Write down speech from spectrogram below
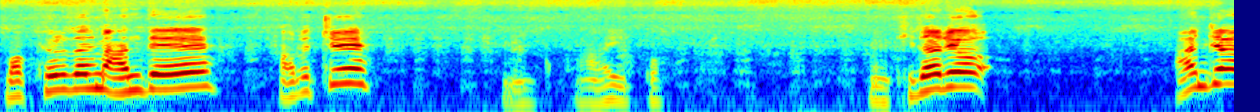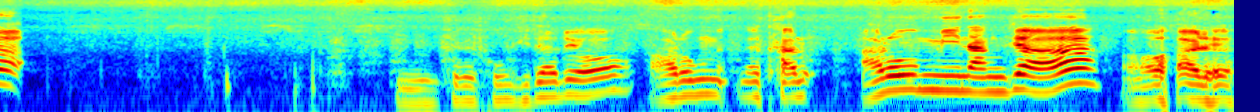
막 돌아다니면 안 돼. 알았지? 응, 아, 이뻐. 응, 기다려. 앉아. 응, 그래, 거기 기다려. 아롱, 다로, 아로미 낭자. 어, 아래.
